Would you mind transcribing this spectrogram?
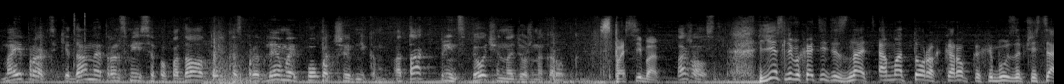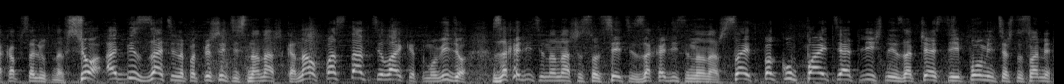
В моей практике данная трансмиссия попадала только с проблемой по подшипникам. А так, в принципе, очень надежная коробка. Спасибо. Пожалуйста. Если вы хотите знать о моторах, коробках и БУ запчастях абсолютно все, обязательно подпишитесь на наш канал, поставьте лайк этому видео, заходите на наши соцсети, заходите на наш сайт, покупайте отличные запчасти и помните, что с вами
